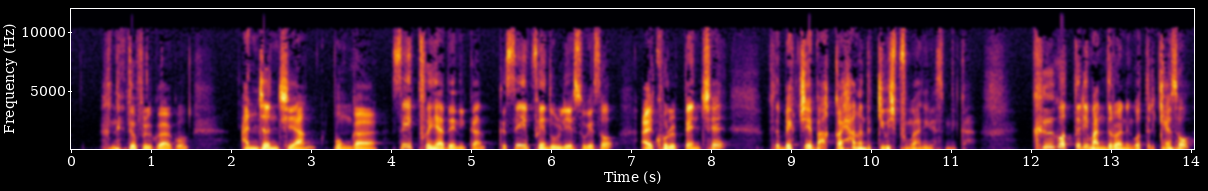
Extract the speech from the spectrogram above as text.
근데도 불구하고 안전 지향 뭔가 세이프해야 되니까 그 세이프의 논리 속에서 알코올을 뺀 채 그래서 맥주의 맛과 향을 느끼고 싶은 거 아니겠습니까? 그것들이 만들어내는 것들이 계속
